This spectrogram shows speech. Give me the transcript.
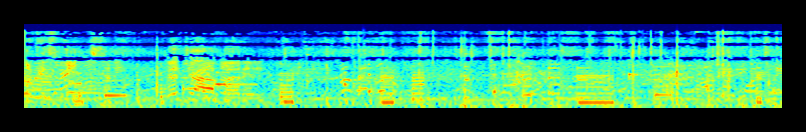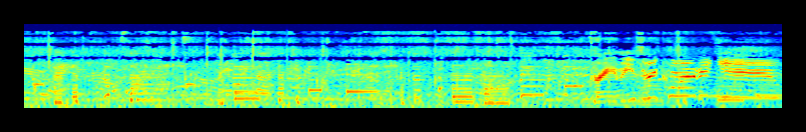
Look at me. Good job, buddy. Grammy's recording you.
